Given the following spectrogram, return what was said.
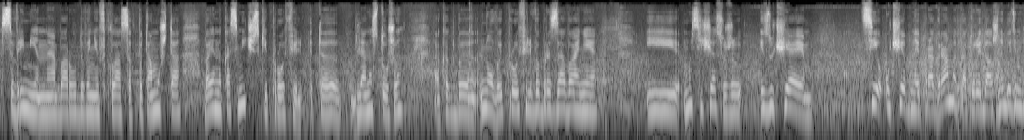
современное оборудование в классах, потому что военно-космический профиль – это для нас тоже а, как бы новый профиль в образовании. И мы сейчас уже изучаем те учебные программы, которые должны будем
